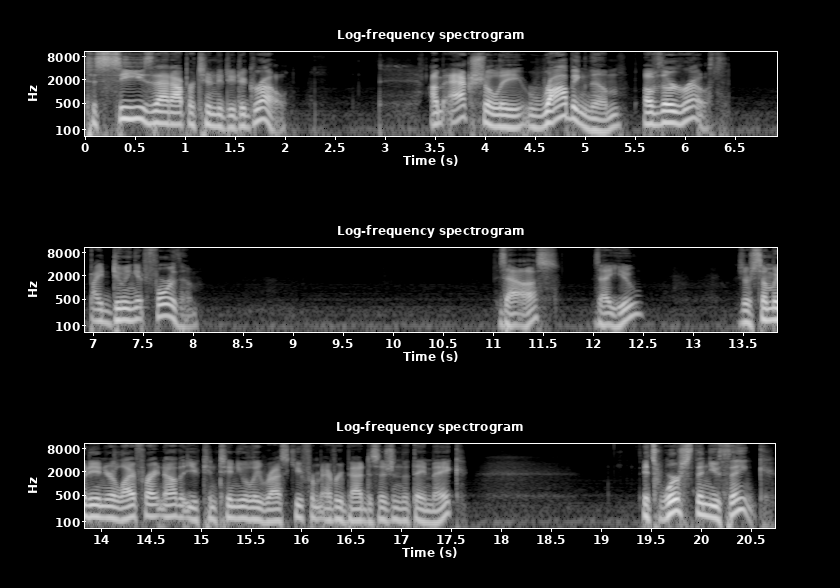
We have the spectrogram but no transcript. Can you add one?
to seize that opportunity to grow. I'm actually robbing them of their growth by doing it for them. Is that us? Is that you? Is there somebody in your life right now that you continually rescue from every bad decision that they make? It's worse than you think.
